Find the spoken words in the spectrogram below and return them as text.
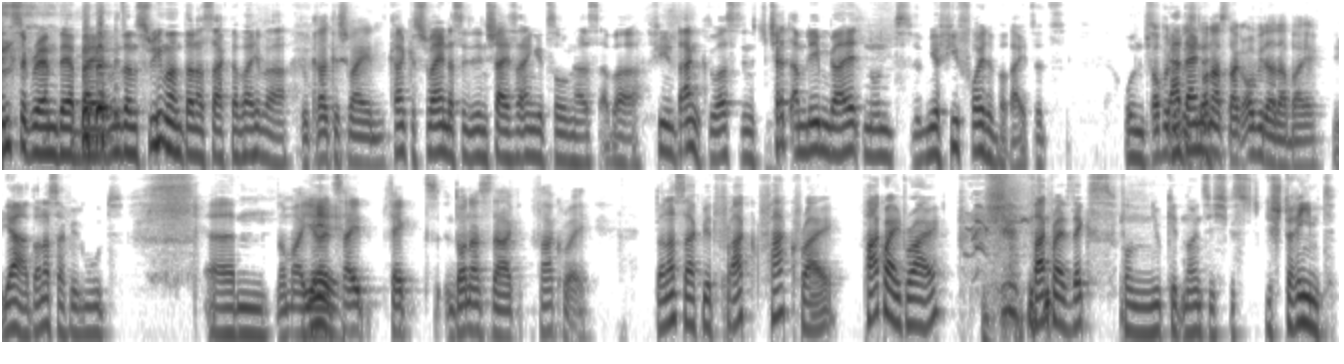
Instagram, der bei unserem Stream am Donnerstag dabei war. Du krankes Schwein. Krankes Schwein, dass du den Scheiß eingezogen hast. Aber vielen Dank. Du hast den Chat am Leben gehalten und mir viel Freude bereitet. Und Ich hoffe, ja, du bist deine- Donnerstag auch wieder dabei. ja, Donnerstag wird gut. Ähm, Nochmal hier Nee. Side-Fact: Donnerstag Far Cry. Donnerstag wird Far, Far Cry, Far Cry 3, Far Cry 6 von New Kid 90 ges- gestreamt.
